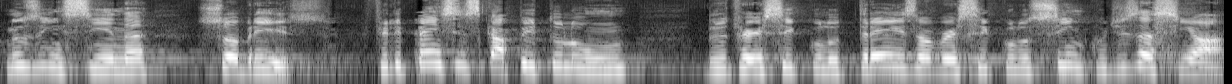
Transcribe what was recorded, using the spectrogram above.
nos ensina sobre isso. Filipenses capítulo 1, do versículo 3 ao versículo 5, diz assim: ó,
